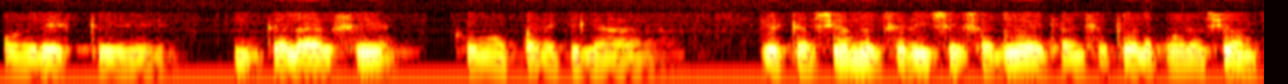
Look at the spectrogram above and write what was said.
poder este, instalarse como para que la prestación del servicio de salud alcance a toda la población.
